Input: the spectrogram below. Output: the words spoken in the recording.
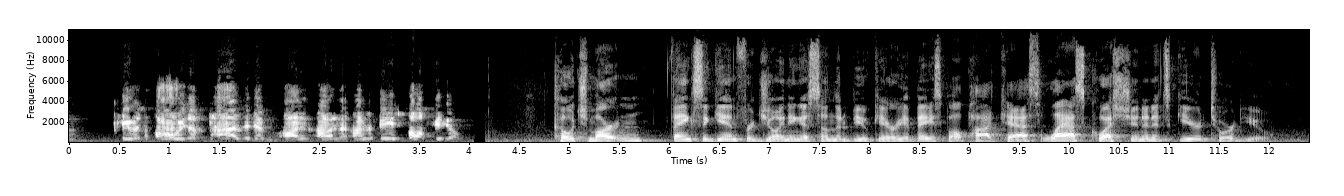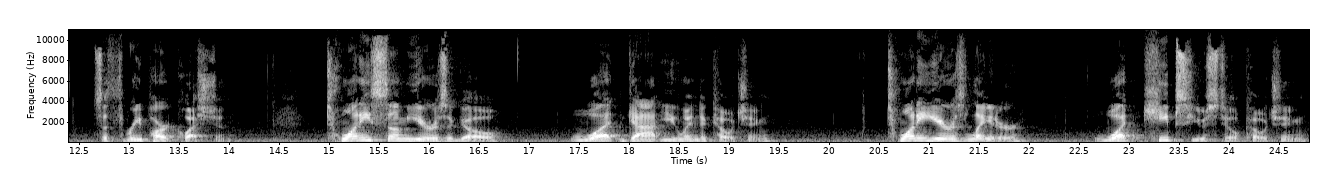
he was always a positive on on the on the baseball field. Coach Martin, Thanks again for joining us on the Dubuque Area Baseball Podcast. Last question, and it's geared toward you. It's a three part question. 20 some years ago, what got you into coaching? 20 years later, what keeps you still coaching?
